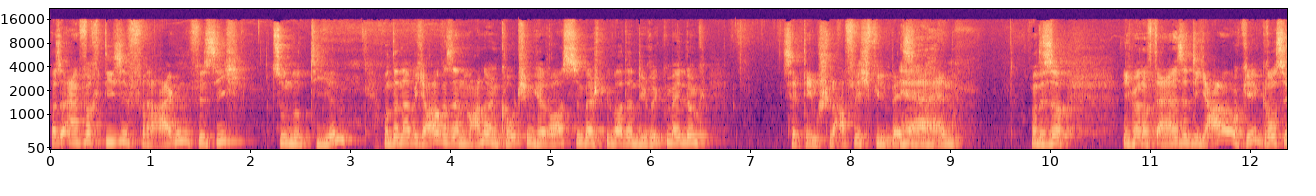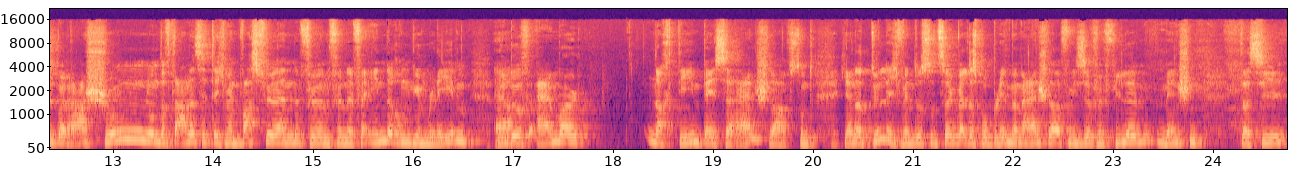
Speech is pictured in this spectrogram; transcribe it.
Also einfach diese Fragen für sich zu notieren. Und dann habe ich auch aus einem anderen Coaching heraus, zum Beispiel war dann die Rückmeldung, seitdem schlafe ich viel besser ja. ein. Und das so, ich meine, auf der einen Seite, ja, okay, große Überraschung. Und auf der anderen Seite, ich meine, was für, ein, für, für eine Veränderung im Leben, wenn ja. du auf einmal nach dem besser einschlafst. Und ja, natürlich, wenn du sozusagen, weil das Problem beim Einschlafen ist ja für viele Menschen, dass sie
